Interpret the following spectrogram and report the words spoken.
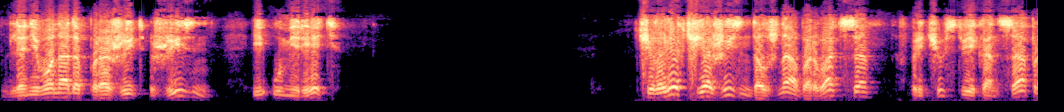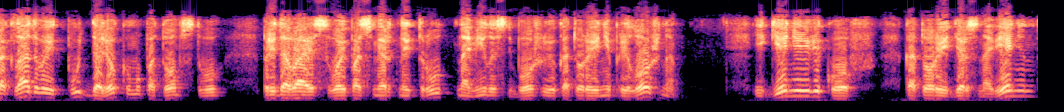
Для него надо прожить жизнь и умереть. Человек, чья жизнь должна оборваться, в предчувствии конца прокладывает путь далекому потомству, предавая свой посмертный труд на милость Божию, которая непреложна, и гению веков, который дерзновенен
